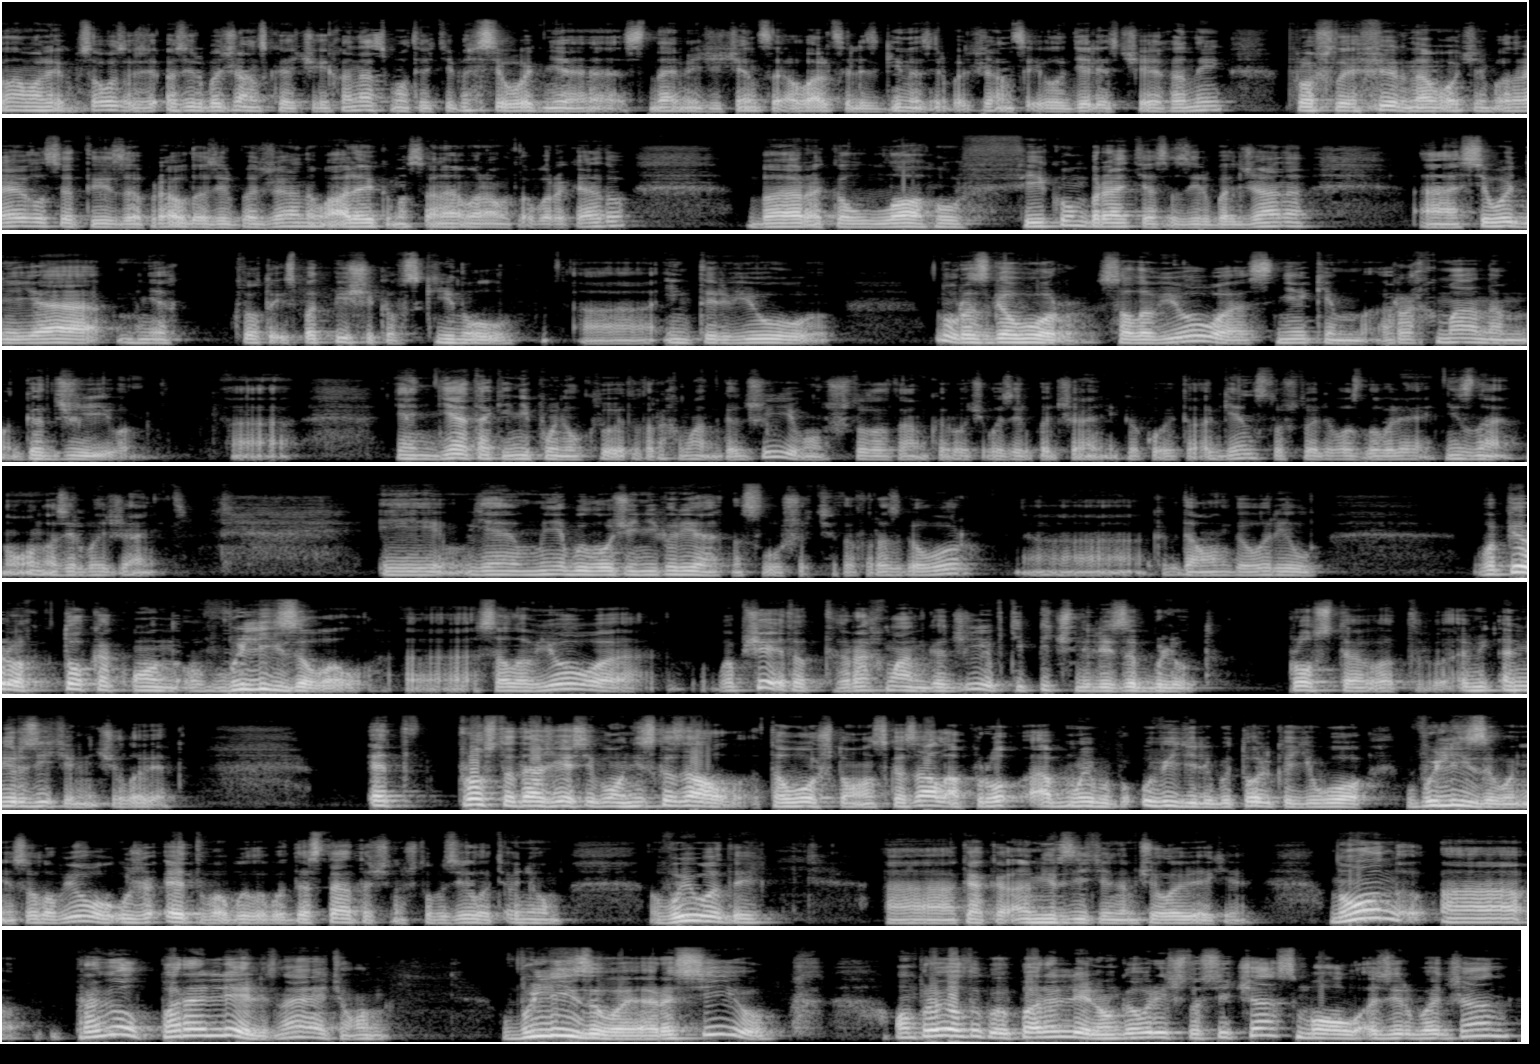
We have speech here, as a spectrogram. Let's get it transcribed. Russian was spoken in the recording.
Салам алейкум. Савоз, азербайджанская чайхана смотрит тебя сегодня с нами чеченцы, аварцы, лезгин, азербайджанцы и владелец чайханы. Прошлый эфир нам очень понравился. Ты за правду Азербайджана. Алейкум ассалам рамату баракату. Баракаллаху фикум, братья с Азербайджана. А, сегодня я, мне кто-то из подписчиков скинул а, интервью, ну, разговор Соловьева с неким Рахманом Гаджиевым. Я, я так и не понял, кто этот Рахман Гаджиев, он что-то там, короче, в Азербайджане какое-то агентство, что ли, возглавляет, не знаю, но он азербайджанец. И я, мне было очень неприятно слушать этот разговор, а, когда он говорил, во-первых, то, как он вылизывал э, Соловьева, вообще этот Рахман Гаджиев типичный лизоблюд, просто вот омерзительный человек это просто даже если бы он не сказал того, что он сказал, а, про, а мы бы увидели бы только его вылизывание Соловьева, уже этого было бы достаточно, чтобы сделать о нем выводы, а, как о омерзительном человеке. Но он а, провел параллель, знаете, он вылизывая Россию, он провел такую параллель, он говорит, что сейчас, мол, Азербайджан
